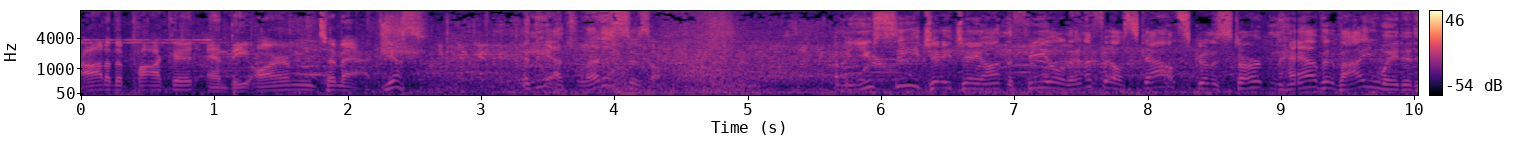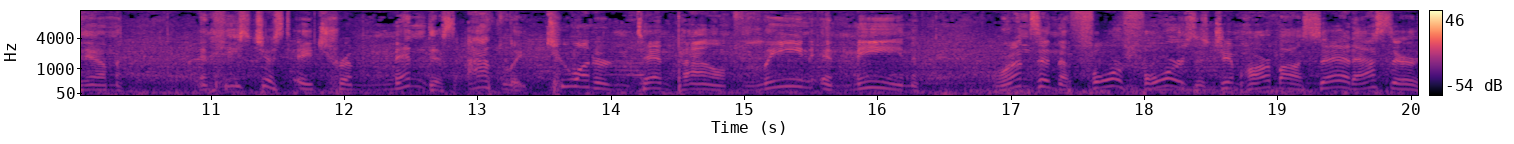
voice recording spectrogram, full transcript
out of the pocket and the arm to match. Yes, and the athleticism. I mean, you see JJ on the field. NFL scouts going to start and have evaluated him. And he's just a tremendous athlete, 210 pounds, lean and mean. Runs in the four fours, as Jim Harbaugh said. Asked their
